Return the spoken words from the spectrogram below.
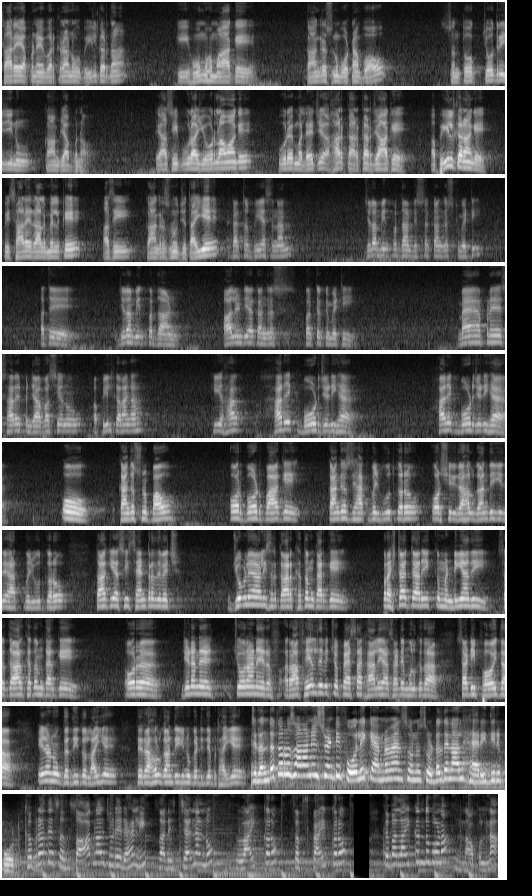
ਸਾਰੇ ਆਪਣੇ ਵਰਕਰਾਂ ਨੂੰ ਅਪੀਲ ਕਰਦਾ ਕਿ ਹੁਮ ਹਮਾ ਕੇ ਕਾਂਗਰਸ ਨੂੰ ਵੋਟਾਂ ਪਾਓ ਸੰਤੋਖ ਚੌਧਰੀ ਜੀ ਨੂੰ ਕਾਮਯਾਬ ਬਣਾਓ। ਤੇ ਅਸੀਂ ਪੂਰਾ ਜ਼ੋਰ ਲਾਵਾਂਗੇ, ਪੂਰੇ ਮਹੱਲੇ 'ਚ ਹਰ ਘਰ ਘਰ ਜਾ ਕੇ ਅਪੀਲ ਕਰਾਂਗੇ ਵੀ ਸਾਰੇ ਰਲ ਮਿਲ ਕੇ ਅਸੀਂ ਕਾਂਗਰਸ ਨੂੰ ਜਿਤਾਈਏ। ਡਾਕਟਰ ਬੀ ਐਸ ਆਨੰਦ ਜ਼ਿਲ੍ਹਾ ਮੀਤ ਪ੍ਰਧਾਨ ਡਿਸਟ੍ਰਿਕਟ ਕਾਂਗਰਸ ਕਮੇਟੀ ਅਤੇ ਜ਼ਿਲ੍ਹਾ ਮੀਤ ਪ੍ਰਧਾਨ all India Congress worker committee ਮੈਂ ਆਪਣੇ ਸਾਰੇ ਪੰਜਾਬ ਵਾਸੀਆਂ ਨੂੰ ਅਪੀਲ ਕਰਾਂਗਾ ਕਿ ਹਰ ਹਰ ਇੱਕ ਵੋਟ ਜਿਹੜੀ ਹੈ, ਹਰ ਇੱਕ ਵੋਟ ਜਿਹੜੀ ਹੈ, ਉਹ ਕਾਂਗਰਸ ਨੂੰ ਪਾਓ ਔਰ ਵੋਟ ਪਾ ਕੇ ਕਾਂਗਰਸ ਦੇ ਹੱਥ ਮਜ਼ਬੂਤ ਕਰੋ ਔਰ ਸ਼੍ਰੀ ਰਾਹੁਲ ਗਾਂਧੀ ਜੀ ਦੇ ਹੱਥ ਮਜ਼ਬੂਤ ਕਰੋ ਤਾਂ ਕਿ ਅਸੀਂ ਸੈਂਟਰ ਦੇ ਵਿੱਚ ਜੁਬਲਿਆਂ ਵਾਲੀ ਸਰਕਾਰ ਖਤਮ ਕਰਕੇ, ਭ੍ਰਸ਼ਟਾਚਾਰੀ ਕਮੰਡੀਆਂ ਦੀ ਸਰਕਾਰ ਖਤਮ ਕਰਕੇ ਔਰ ਜਿਹੜਾ ਨੇ ਚੋਰਾਂ ਨੇ ਰਫ- ਰਾਫੇਲ ਦੇ ਵਿੱਚੋਂ ਪੈਸਾ ਖਾ ਲਿਆ ਸਾਡੇ ਮੁਲਕ ਦਾ ਸਾਡੀ ਫੌਜ ਦਾ। ਇਹਨਾਂ ਨੂੰ ਗੱਦੀ ਤੋਂ ਲਾਈਏ ਤੇ ਰਾਹੁਲ ਗਾਂਧੀ ਜੀ ਨੂੰ ਗੱਡੀ ਤੇ ਬਿਠਾਈਏ। ਜਲੰਧਰ ਤੋਂ ਰੋਜ਼ਾਨਾ ਨਿਊਜ਼ 24 ਲਈ ਕੈਮਰਾਮੈਨ ਸੋਨੂ ਸੋਡਲ ਦੇ ਨਾਲ ਹੈਰੀ ਦੀ ਰਿਪੋਰਟ। ਖਬਰਾਂ ਤੇ ਸੰਸਾਰ ਨਾਲ ਜੁੜੇ ਰਹਿਣ ਲਈ ਸਾਡੇ ਚੈਨਲ ਨੂੰ ਲਾਈਕ ਕਰੋ ਸਬਸਕ੍ਰਾਈਬ ਕਰੋ ਤੇ ਬੈਲ ਆਈਕਨ ਦਬਾਉਣਾ ਨਾ ਭੁੱਲਣਾ।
